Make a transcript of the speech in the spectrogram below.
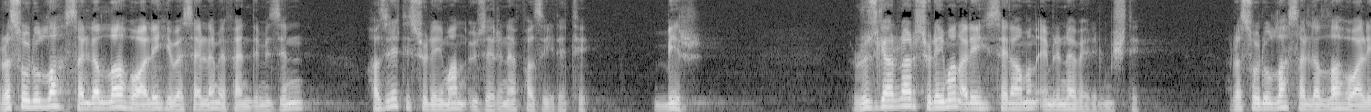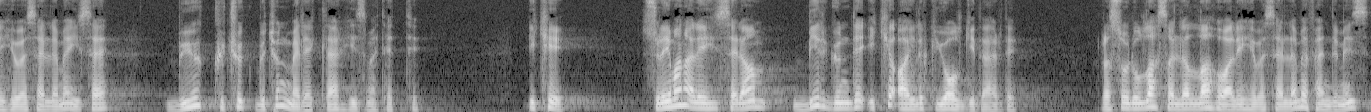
Resulullah sallallahu aleyhi ve sellem Efendimizin Hazreti Süleyman üzerine fazileti. 1. Rüzgarlar Süleyman aleyhisselamın emrine verilmişti. Resulullah sallallahu aleyhi ve selleme ise büyük küçük bütün melekler hizmet etti. 2. Süleyman aleyhisselam bir günde iki aylık yol giderdi. Resulullah sallallahu aleyhi ve sellem Efendimiz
